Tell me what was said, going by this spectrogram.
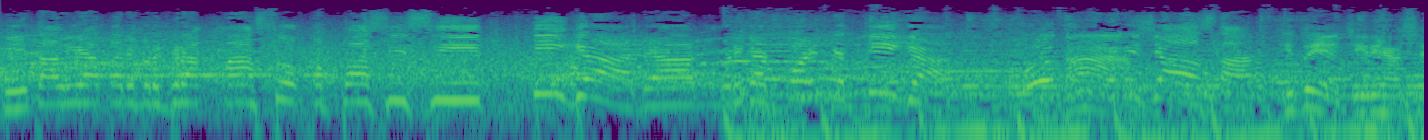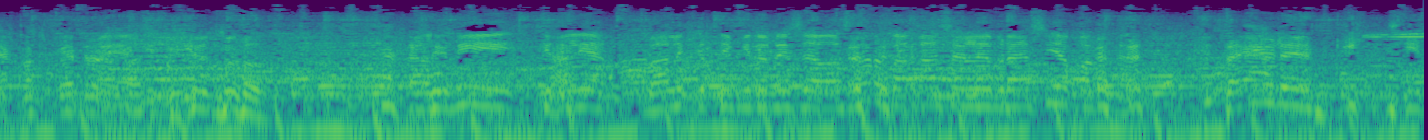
Kita lihat tadi bergerak masuk ke posisi tiga dan memberikan poin ketiga untuk Nah. Indonesia All Star. Itu ya ciri khasnya Coach Pedro ya. Betul. Kali ini kita lihat balik ke tim Indonesia All Star bakal selebrasi apa enggak? Tadi udah dia.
